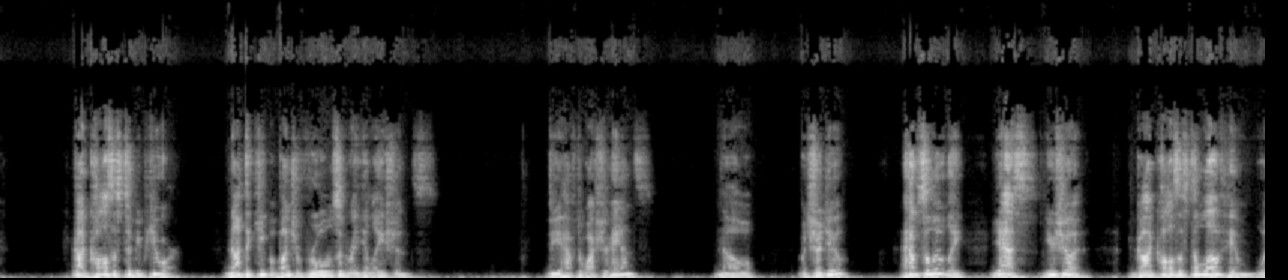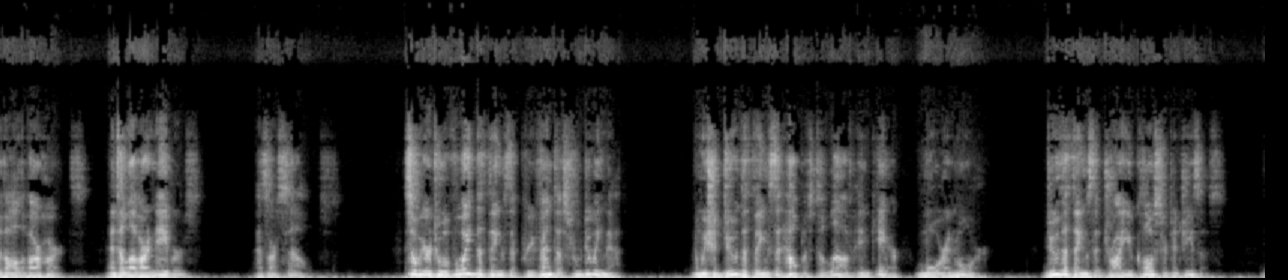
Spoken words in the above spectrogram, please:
God calls us to be pure, not to keep a bunch of rules and regulations. Do you have to wash your hands? No. But should you? Absolutely. Yes, you should. God calls us to love him with all of our hearts and to love our neighbors as ourselves. So we are to avoid the things that prevent us from doing that. And we should do the things that help us to love and care more and more. Do the things that draw you closer to Jesus.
